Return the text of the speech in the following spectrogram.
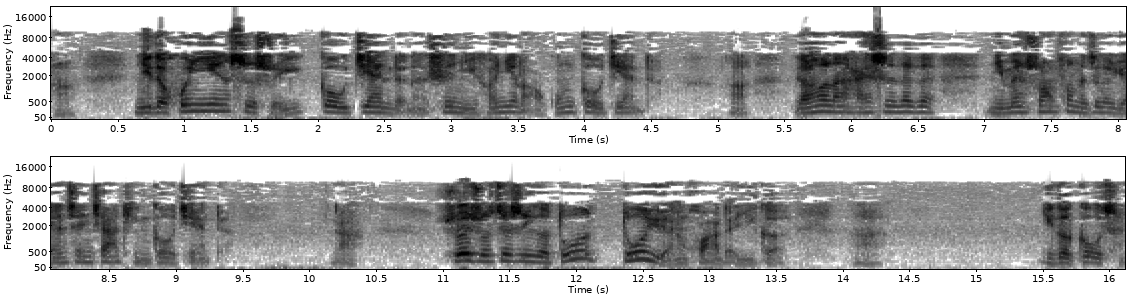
啊，你的婚姻是谁构建的呢？是你和你老公构建的。啊，然后呢，还是那个你们双方的这个原生家庭构建的，啊，所以说这是一个多多元化的一个啊一个构成，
